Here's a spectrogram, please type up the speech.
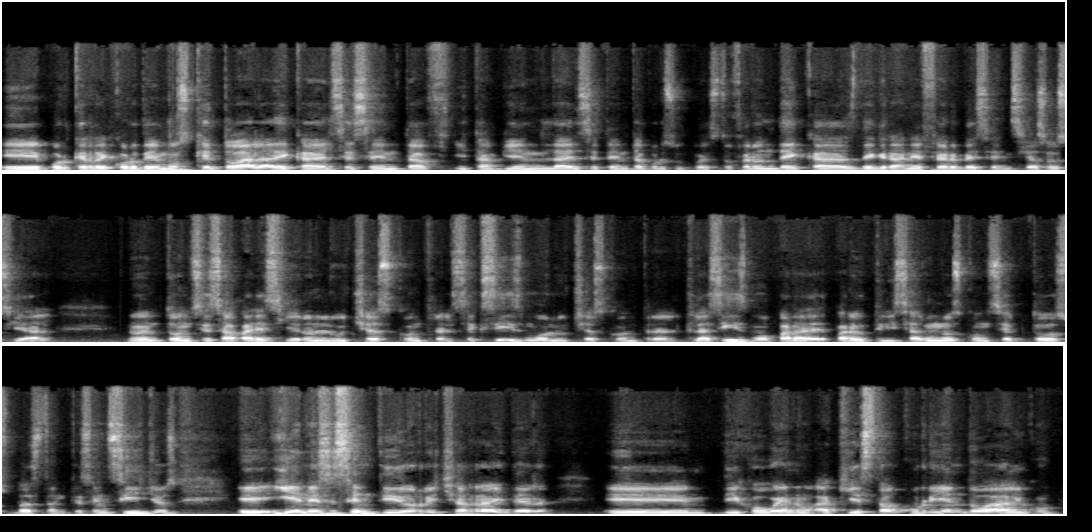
Eh, porque recordemos que toda la década del 60 y también la del 70, por supuesto, fueron décadas de gran efervescencia social, entonces aparecieron luchas contra el sexismo, luchas contra el clasismo, para, para utilizar unos conceptos bastante sencillos. Eh, y en ese sentido, Richard Ryder eh, dijo, bueno, aquí está ocurriendo algo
